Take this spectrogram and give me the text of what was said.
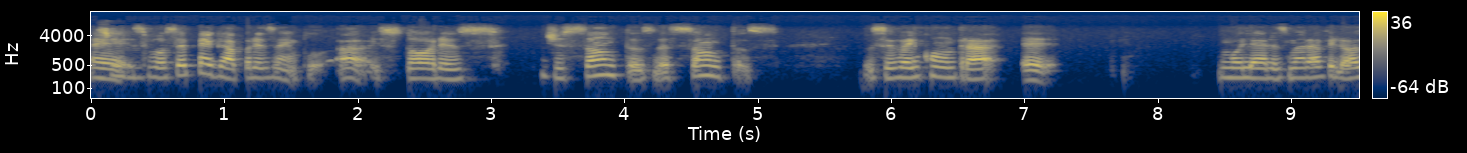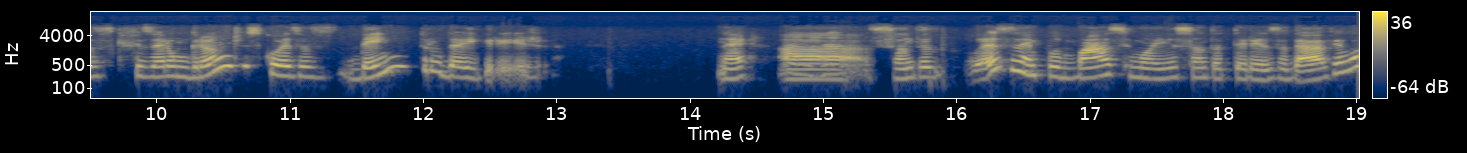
é, se você pegar, por exemplo, histórias de santas, das santas, você vai encontrar é, mulheres maravilhosas que fizeram grandes coisas dentro da igreja, né? A uhum. Santa, o exemplo máximo aí, Santa Teresa d'Ávila,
